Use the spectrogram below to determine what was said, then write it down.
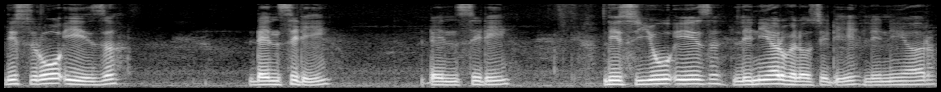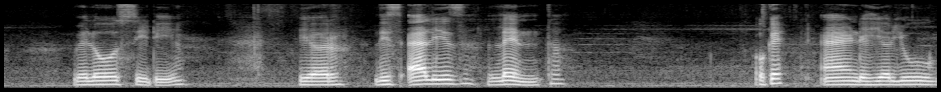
this rho is density density. This u is linear velocity linear velocity. Here this l is length. Okay and here u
